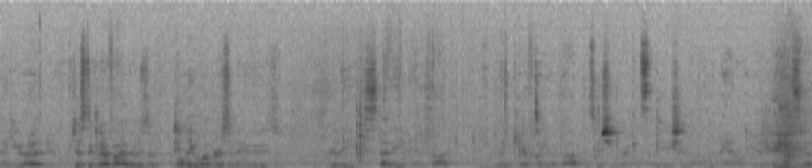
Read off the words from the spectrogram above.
Thank you. Uh, just to clarify, there was only one person who's really studied and thought deeply and carefully about this issue of reconciliation on the panel that's the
